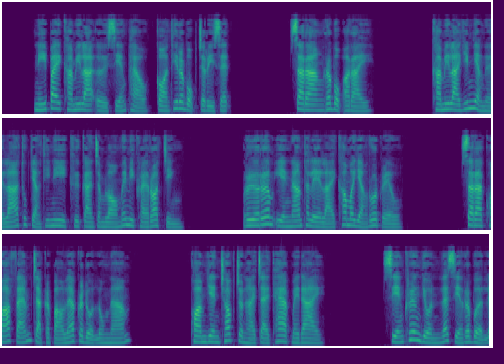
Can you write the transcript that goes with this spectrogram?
ๆ หนีไปคามิลาเอ่ยเสียงแผ่วก่อนที่ระบบจะรีเซ็ตสารางระบบอะไร คามิลายิ้มอย่างเหนื่อยล้าทุกอย่างที่นี่คือการจำลองไม่มีใครรอดจริง เรือเริ่มเอียงน้ำทะเลไหลเข้ามาอย่างรวดเร็ว สาราคว้าแฟ้มจากกระเป๋าแล้วกระโดดลงน้ำ ความเย็นช็อกจนหายใจแทบไม่ได้ เสียงเครื่องยนต์และเสียงระเบิดเ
